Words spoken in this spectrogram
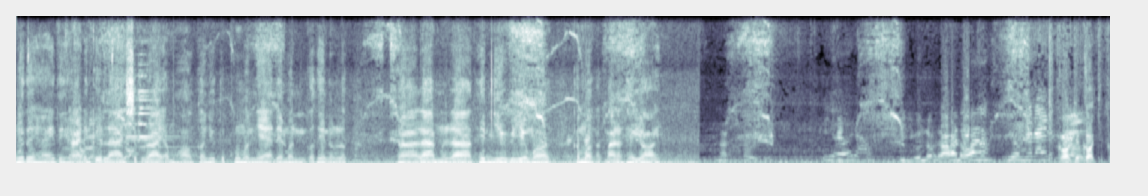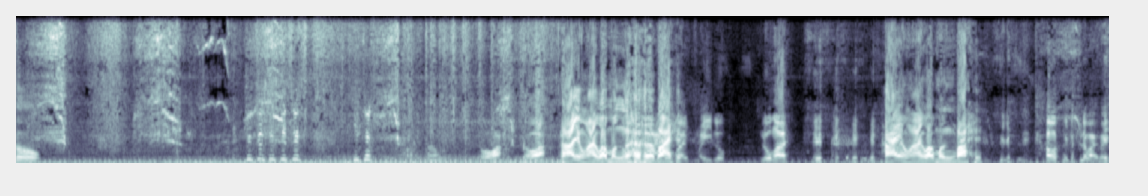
Nếu thấy hay thì hãy đăng ký like, subscribe, ủng hộ kênh youtube của mình nha Để mình có thêm năng lực ra làm ra thêm nhiều video mới. Cảm ơn các bạn đã theo dõi. Vườn đó đó đó Giường ở đây đó. Cô chứ cô chứ cô. Đó đó Thả ra ngoài quá mừng bay mỹ luôn luôn rồi Thả ra ngoài quá mừng bay. Thôi nó bay bị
